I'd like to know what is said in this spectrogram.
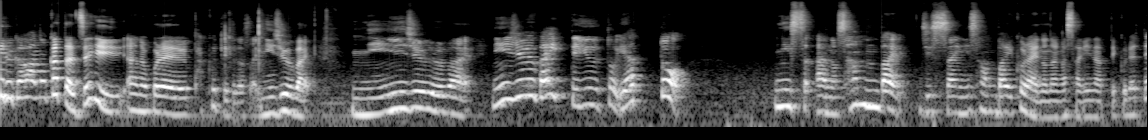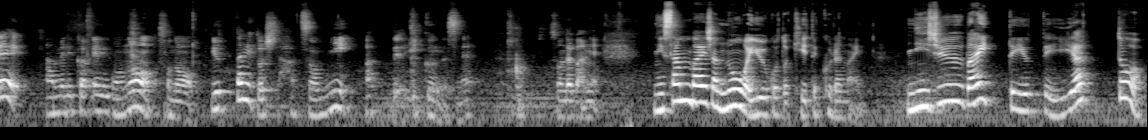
える側の方ぜひあのこれパクってください。20倍。20倍。20倍っていうとやっとあの3倍実際に3倍くらいの長さになってくれてアメリカ英語のそのゆったりとした発音に合っていくんですね。そうだからね23倍じゃ脳は言うこと聞いてくれない。20倍って言ってやっと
